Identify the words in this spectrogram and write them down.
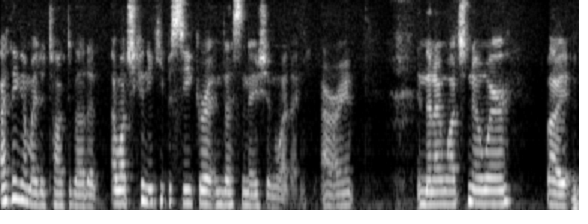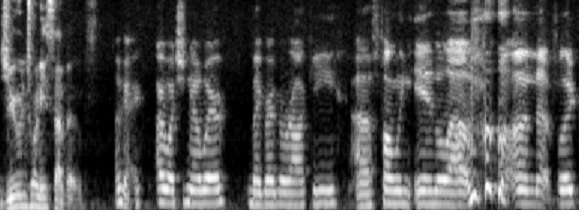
I think I might have talked about it. I watched Can You Keep a Secret and Destination Wedding. All right, and then I watched Nowhere by. June twenty seventh. Okay, I watched Nowhere by Gregg Araki. Uh, Falling in Love on Netflix.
